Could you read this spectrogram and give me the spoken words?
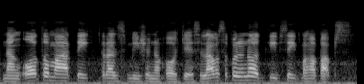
ng automatic transmission na kotse. Salamat sa panonood. Keep safe mga paps.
